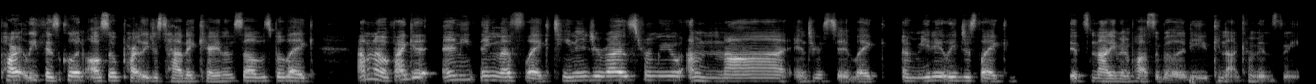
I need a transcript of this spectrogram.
partly physical and also partly just how they carry themselves. But like, I don't know if I get anything that's like teenager vibes from you, I'm not interested. Like immediately, just like it's not even a possibility. You cannot convince me.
